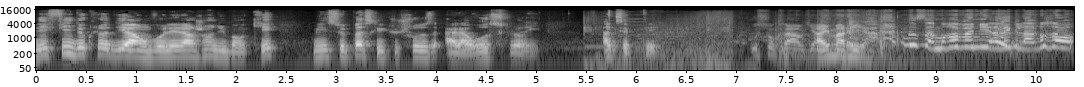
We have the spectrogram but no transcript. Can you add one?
Les filles de Claudia ont volé l'argent du banquier, mais il se passe quelque chose à la rose fleurie. Accepté. Où sont Claudia et Maria? Nous sommes revenus avec l'argent.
